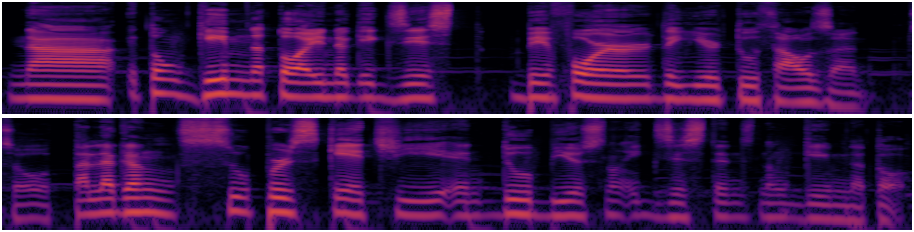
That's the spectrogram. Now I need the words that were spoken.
na itong game na to ay nag-exist before the year 2000. So, talagang super sketchy and dubious ng existence ng game na to.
